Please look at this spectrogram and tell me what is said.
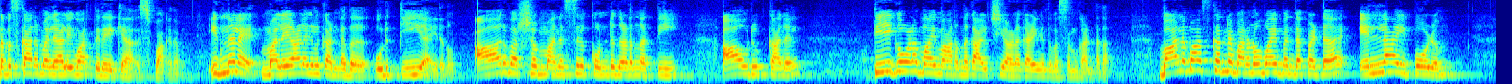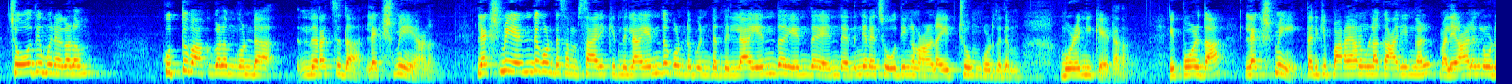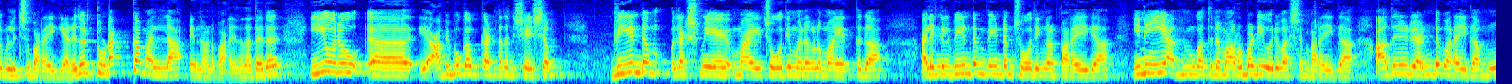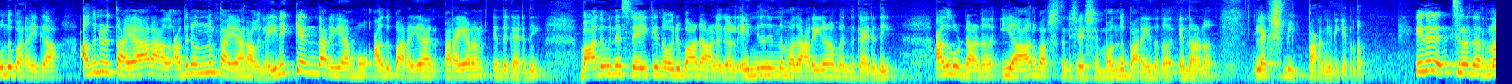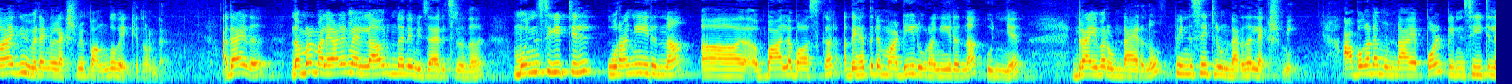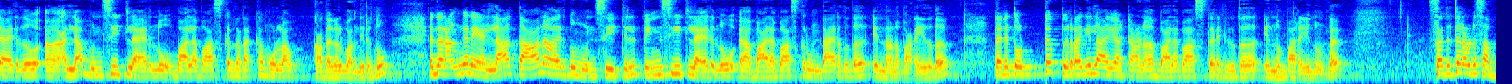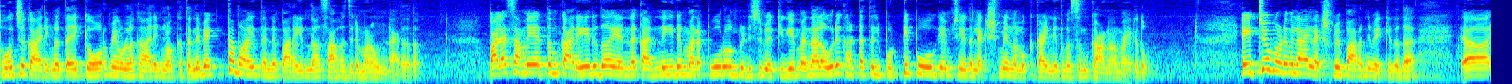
നമസ്കാരം മലയാളി വാർത്തയിലേക്ക് സ്വാഗതം. ഇന്നലെ മലയാളികൾ കണ്ടത് ഒരു തീയായിരുന്നു. ആറ് വർഷം മനസ്സിൽ കൊണ്ടു നടന്ന തീ ആ ഒരു കനൽ തീഗോളമായി മാറുന്ന കാഴ്ചയാണ് കഴിഞ്ഞ ദിവസം കണ്ടത്. ബാലഭാസ്കറിന്റെ മരണവുമായി ബന്ധപ്പെട്ട് എല്ലാ ഇപ്പോഴും ചോദ്യമുനകളും കുത്തുവാക്കുകളും കൊണ്ട് നിറച്ചത് ലക്ഷ്മിയെയാണ്. ലക്ഷ്മി എന്തുകൊണ്ട് സംസാരിക്കുന്നില്ല എന്തുകൊണ്ട് മിണ്ടുന്നില്ല എന്ത് എന്ത് എന്ത് എന്നിങ്ങനെ ചോദ്യങ്ങളാണ് ഏറ്റവും കൂടുതലും മുഴങ്ങിക്കേട്ടത്. ഇപ്പോഴതാ ലക്ഷ്മി തനിക്ക് പറയാനുള്ള കാര്യങ്ങൾ മലയാളികളോട് വിളിച്ചു പറയുകയാണ്. ഇതൊരു തുടക്കമല്ല എന്നാണ് പറയുന്നത്. അതായത് ഈ ഒരു അഭിമുഖം കണ്ടതിന് ശേഷം വീണ്ടും ലക്ഷ്മിയുമായി ചോദ്യമുനകളുമായി എത്തുക. അല്ലെങ്കിൽ വീണ്ടും വീണ്ടും ചോദ്യങ്ങൾ പറയുക. ഇനി ഈ അഭിമുഖത്തിന് മറുപടി ഒരു വശം പറയുക. അതിനൊരു രണ്ട് പറയുക മൂന്ന് പറയുക. അതിനൊരു തയ്യാറാ അതിനൊന്നും തയ്യാറാവില്ല. എനിക്ക് എന്തറിയാമോ അത് പറയാൻ പറയണം എന്ന് കരുതി. ബാലുവിനെ സ്നേഹിക്കുന്ന ഒരുപാട് ആളുകൾ എന്നിൽ നിന്നും അത് അറിയണമെന്ന് കരുതി. അതുകൊണ്ടാണ് ഈ ആറ് വർഷത്തിന് ശേഷം വന്നു പറയുന്നത് എന്നാണ് ലക്ഷ്മി പറഞ്ഞിരിക്കുന്നത്. ഇതിൽ ചില നിർണായക വിവരങ്ങൾ ലക്ഷ്മി പങ്കുവെക്കുന്നുണ്ട്. അതായത് നമ്മൾ മലയാളികൾ എല്ലാവരും തന്നെ വിചാരിച്ചിരുന്നത് മുൻ സീറ്റിൽ ഉറങ്ങിയിരുന്ന ബാലഭാസ്കർ അദ്ദേഹത്തിന്റെ മടിയിൽ ഉറങ്ങിയിരുന്ന കുഞ്ഞ് ഡ്രൈവർ ഉണ്ടായിരുന്നു പിൻസീറ്റിൽ ഉണ്ടായിരുന്ന ലക്ഷ്മി. അപകടം ഉണ്ടായപ്പോൾ പിൻസീറ്റിലായിരുന്നു അല്ല മുൻസീറ്റിലായിരുന്നു ബാലഭാസ്കർ അടക്കമുള്ള കഥകൾ വന്നിരുന്നു. എന്നാൽ അങ്ങനെയല്ല താനായിരുന്നു മുൻസീറ്റിൽ പിൻസീറ്റിലായിരുന്നു ബാലഭാസ്കർ ഉണ്ടായിരുന്നത് എന്നാണ് പറയുന്നത്. തന്റെ തൊട്ട് പിറകിലായിട്ടാണ് ബാലഭാസ്കർ ഇരുന്നത് എന്നും പറയുന്നുണ്ട്. സത്യത്തിൽ അവിടെ സംഭവിച്ച കാര്യങ്ങൾ തനിക്ക് ഓർമ്മയുള്ള കാര്യങ്ങളൊക്കെ തന്നെ വ്യക്തമായി തന്നെ പറയുന്ന സാഹചര്യമാണ് ഉണ്ടായിരുന്നത്. പല സമയത്തും കരയരുത് എന്ന കണ്ണീര് മനഃപൂർവം പിടിച്ചു വെക്കുകയും എന്നാൽ ഒരു ഘട്ടത്തിൽ പൊട്ടിപ്പോവുകയും ചെയ്യുന്ന ലക്ഷ്മിയെ നമുക്ക് കഴിഞ്ഞ ദിവസം കാണാമായിരുന്നു. ഏറ്റവും ഒടുവിലായി ലക്ഷ്മി പറഞ്ഞു വെക്കുന്നത്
